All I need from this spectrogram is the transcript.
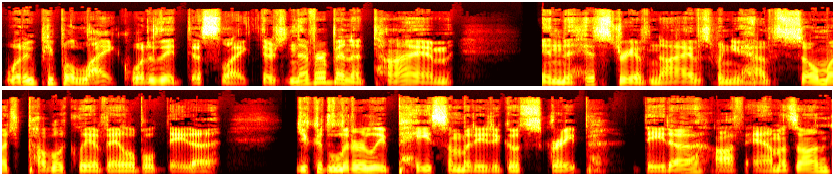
What do people like? What do they dislike? There's never been a time in the history of knives when you have so much publicly available data you could literally pay somebody to go scrape data off Amazon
